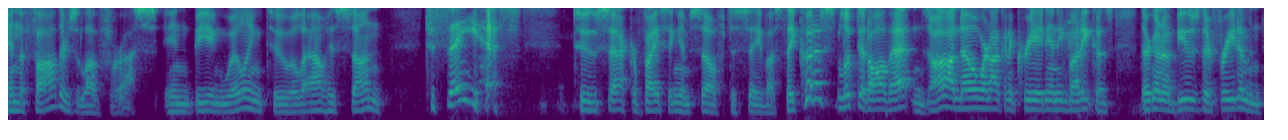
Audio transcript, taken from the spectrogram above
and the Father's love for us in being willing to allow his Son to say yes to sacrificing himself to save us. They could have looked at all that and, said, oh, no, we're not going to create anybody because they're going to abuse their freedom and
